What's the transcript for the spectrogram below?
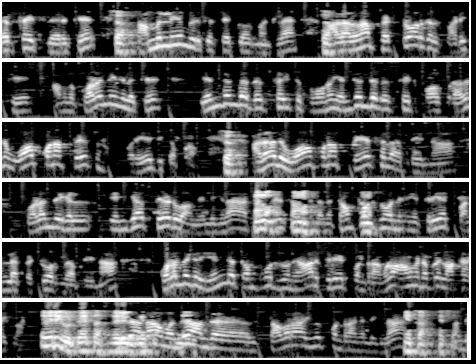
வெப்சைட்ஸ்ல இருக்கு. தமிழ்லயும் இருக்கு ஸ்டேட் கவர்மெண்ட்ல. அதெல்லாம் பெற்றோர்கள் படிச்சு அவங்க குழந்தைங்களுக்கு எந்தெந்த வெப்சைட் போகணும் எந்தெந்த வெப்சைட் போகக்கூடாதுன்னு ஓப்பனா பேசணும். ஒரு ஏஜுக்கு அப்புறம். அதாவது ஓப்பனா பேசல அப்படின்னா குழந்தைகள் எங்கேயாவது தேடுவாங்க இல்லைங்களா. அந்த கம்ஃபர்ட் ஜோன் நீங்க கிரியேட் பண்ணல பெற்றோர்கள் அப்படின்னா குழந்தைகள் எங்க கம்ஃபர்ட் ஜோன் யார் கிரியேட் பண்றாங்களோ அவங்ககிட்ட போய் லாக் ஆகிக்குவாங்க very good yes sir very good இதான் வந்து அந்த தவறா யூஸ் பண்றாங்க இல்லைங்களா? அந்த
